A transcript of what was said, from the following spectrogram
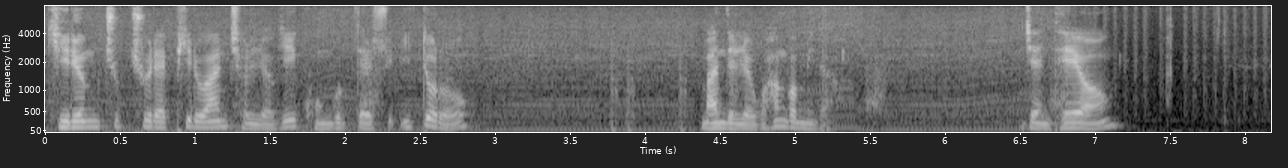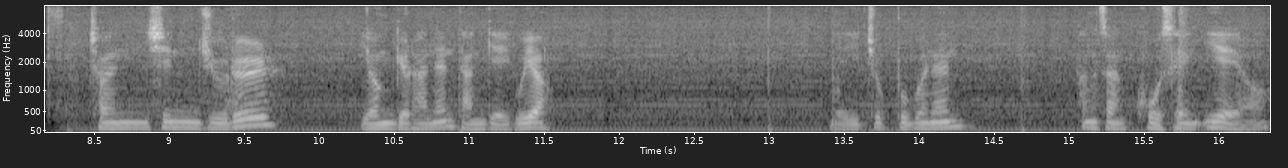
기름 축출에 필요한 전력이 공급될 수 있도록 만들려고 한 겁니다. 이젠 대형 전신주를 연결하는 단계이고요. 네, 이쪽 부분은 항상 고생이에요.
